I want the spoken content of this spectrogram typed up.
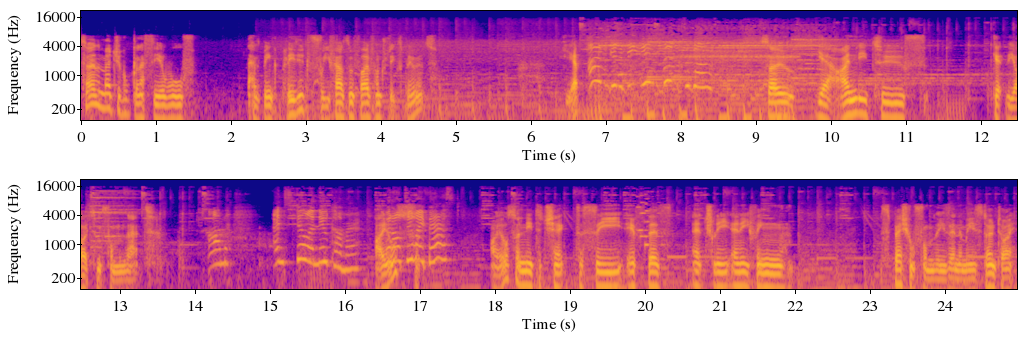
So the magical glacier wolf has been completed. 3,500 experience. Yep. I'm gonna be invincible! So yeah, I need to f- get the item from that. Um, I'm still a newcomer, I but also- I'll do my best. I also need to check to see if there's actually anything special from these enemies, don't I?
